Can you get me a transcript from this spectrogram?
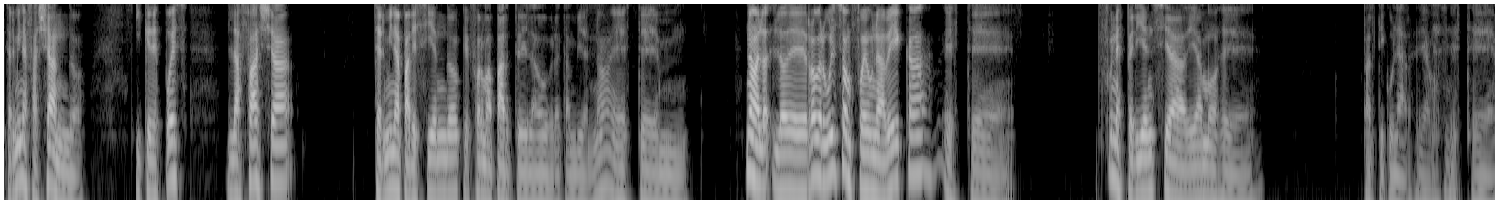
termina fallando y que después la falla termina pareciendo que forma parte de la obra también, ¿no? Este, no, lo, de Robert Wilson fue una beca, este, fue una experiencia, digamos, de particular, digamos, este,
